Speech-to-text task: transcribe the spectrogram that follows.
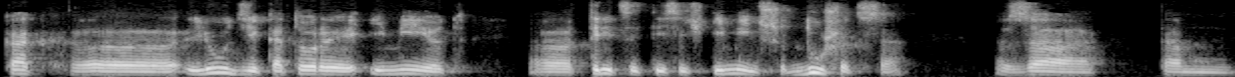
как э, люди, которые имеют э, 30 тысяч и меньше, душатся за там,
